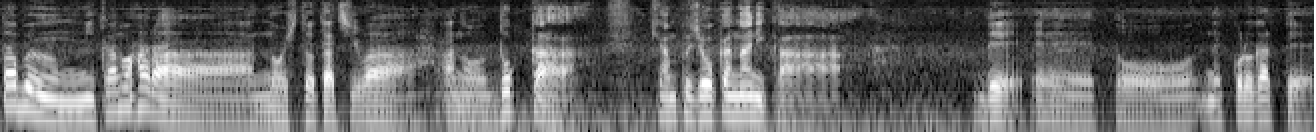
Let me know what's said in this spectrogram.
多分、三日野原の人たちは、あの、どっか、キャンプ場か何かで、えー、っと、寝っ転がって、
